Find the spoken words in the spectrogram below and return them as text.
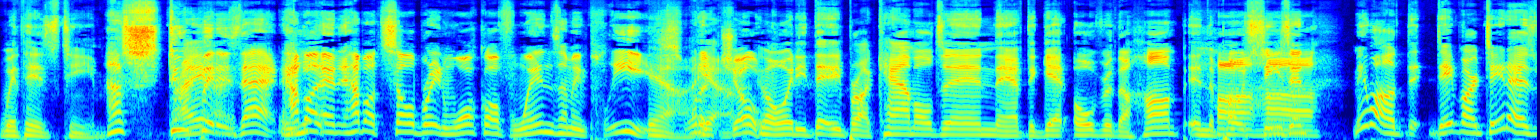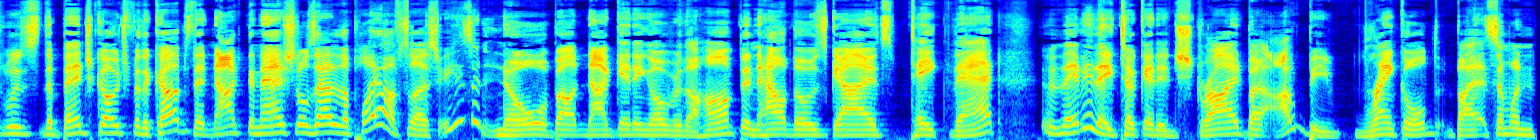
with his team. How stupid I- is that? How he- about and how about celebrating walk off wins? I mean, please, what a yeah. joke! You know what he did? He brought camels in. They have to get over the hump in the Ha, postseason. Meanwhile, D- Dave Martinez was the bench coach for the Cubs that knocked the Nationals out of the playoffs last year. He doesn't know about not getting over the hump and how those guys take that. Maybe they took it in stride, but I would be rankled by someone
